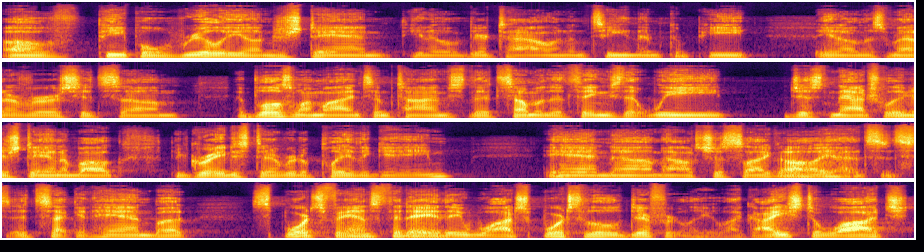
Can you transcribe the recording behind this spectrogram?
of people really understand, you know, their talent and seeing them compete. You know, this metaverse, it's um, it blows my mind sometimes that some of the things that we just naturally understand about the greatest ever to play the game, and um, how it's just like, oh yeah, it's, it's it's secondhand. But sports fans today, they watch sports a little differently. Like I used to watch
